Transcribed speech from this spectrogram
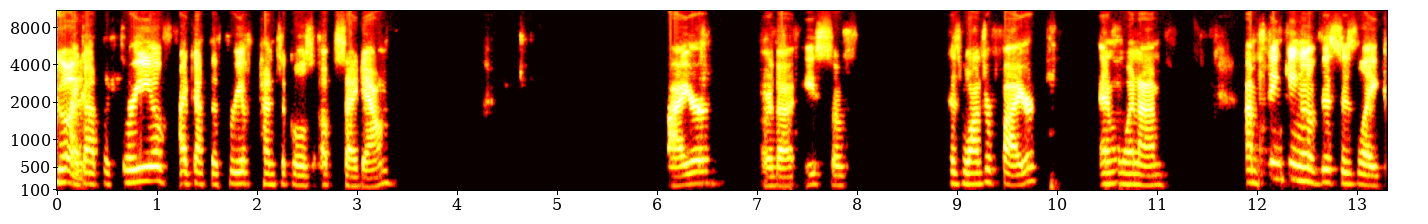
Good. I got the three of I got the three of pentacles upside down. Fire or the ace of because wands are fire. And when I'm I'm thinking of this as like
